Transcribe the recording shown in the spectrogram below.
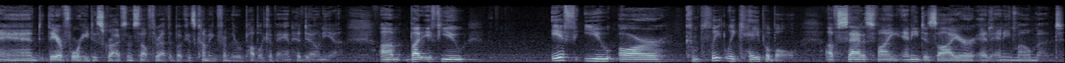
and therefore he describes himself throughout the book as coming from the Republic of Anhedonia. Um, but if you if you are completely capable of satisfying any desire at any moment,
